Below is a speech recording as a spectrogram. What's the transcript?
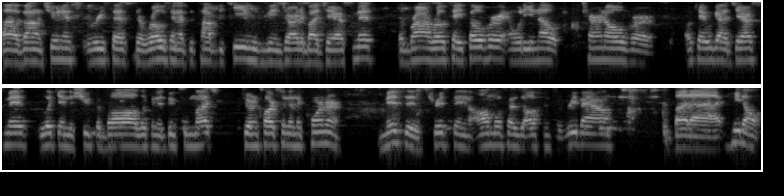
Uh, Valanciunas resets DeRozan at the top of the key, who's being guarded by J.R. Smith. LeBron rotates over, and what do you know? Turnover. Okay, we got J.R. Smith looking to shoot the ball, looking to do too much. Jordan Clarkson in the corner misses. Tristan almost has the offensive rebound, but uh, he don't.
